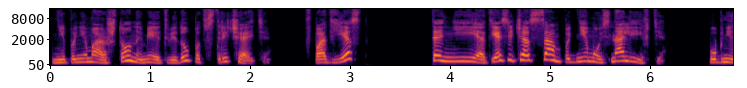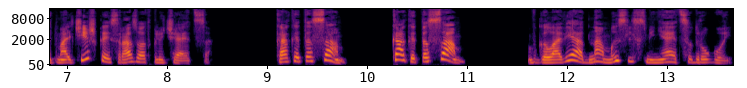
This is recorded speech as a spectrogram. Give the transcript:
Не понимаю, что он имеет в виду под «встречайте». «В подъезд?» «Да нет, я сейчас сам поднимусь на лифте», — бубнит мальчишка и сразу отключается. «Как это сам? Как это сам?» В голове одна мысль сменяется другой.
